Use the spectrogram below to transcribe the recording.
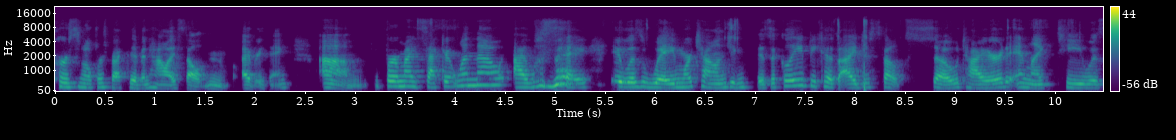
personal perspective and how I felt and everything. Um, for my second one though, I will say it was way more challenging physically because I just felt so tired and like T was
